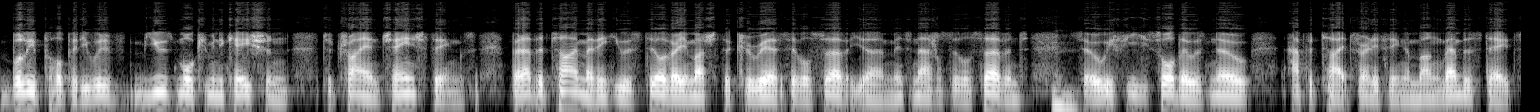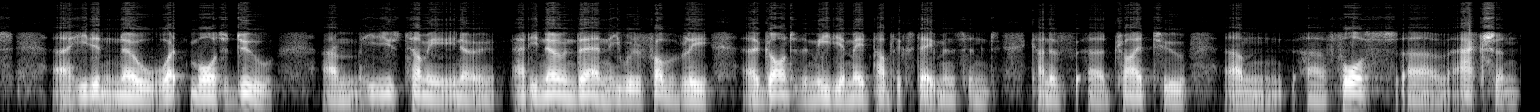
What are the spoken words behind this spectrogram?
bully pulpit. He would have used more communication to try and change things. But at the time, I think he was still very much the career civil servant, um, international civil servant. Mm. So if he saw there was no appetite for anything among member states, uh, he didn't know what more to do. Um, he used to tell me, you know, had he known then, he would have probably uh, gone to the media, made public statements, and kind of uh, tried to um, uh, force uh, action.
